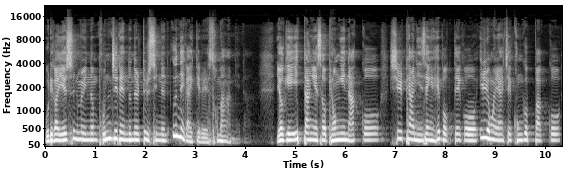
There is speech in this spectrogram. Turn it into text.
우리가 예수님을 믿는 본질의 눈을 뜰 수 있는 은혜가 있기를 소망합니다. 여기 이 땅에서 병이 낫고 실패한 인생이 회복되고 일용할 양식 공급받고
